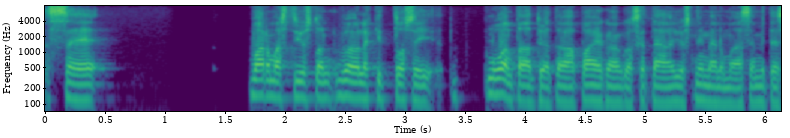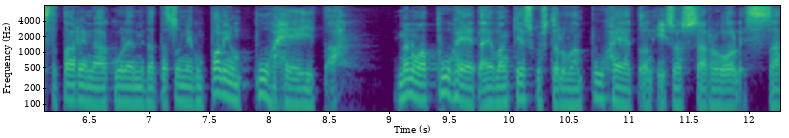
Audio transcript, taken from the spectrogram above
se varmasti just on joillekin tosi luontaan työtävä paikan, koska tämä on just nimenomaan se, miten sitä tarinaa kuulee, mitä tässä on niin kuin paljon puheita nimenomaan puheita, ei vaan keskustelu, vaan puheet on isossa roolissa.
